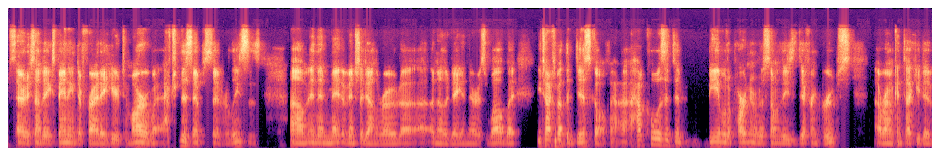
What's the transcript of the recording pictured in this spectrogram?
Saturday, Sunday, expanding to Friday here tomorrow after this episode releases. Um, and then eventually down the road, uh, uh, another day in there as well. But you talked about the disc golf. How cool is it to be able to partner with some of these different groups around Kentucky to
